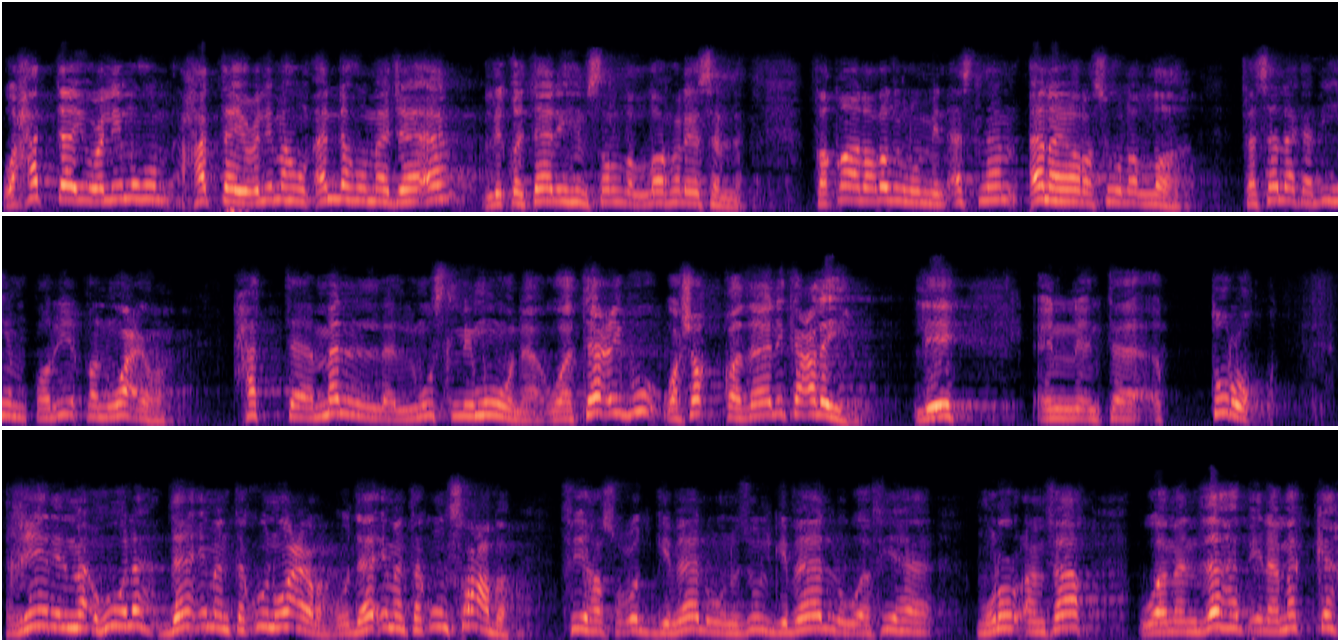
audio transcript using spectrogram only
وحتى يعلمهم حتى يعلمهم أنه ما جاء لقتالهم صلى الله عليه وسلم. فقال رجل من أسلم أنا يا رسول الله. فسلك بهم طريقا وعرا حتى مل المسلمون وتعبوا وشق ذلك عليهم. ليه؟ إن أنت الطرق غير المأهولة دائما تكون وعرة ودائما تكون صعبة. فيها صعود جبال ونزول جبال وفيها مرور أنفاق. ومن ذهب إلى مكة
